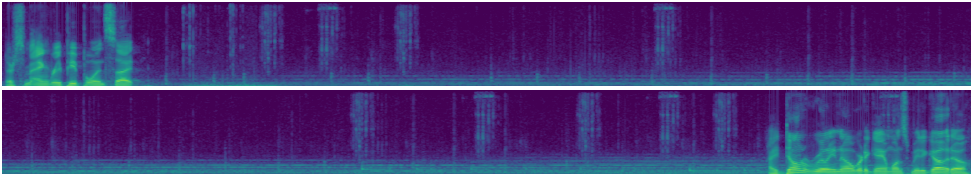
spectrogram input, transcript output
There's some angry people inside. I don't really know where the game wants me to go, though.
